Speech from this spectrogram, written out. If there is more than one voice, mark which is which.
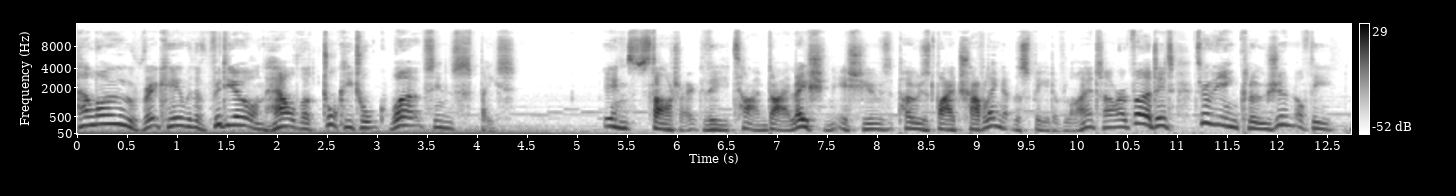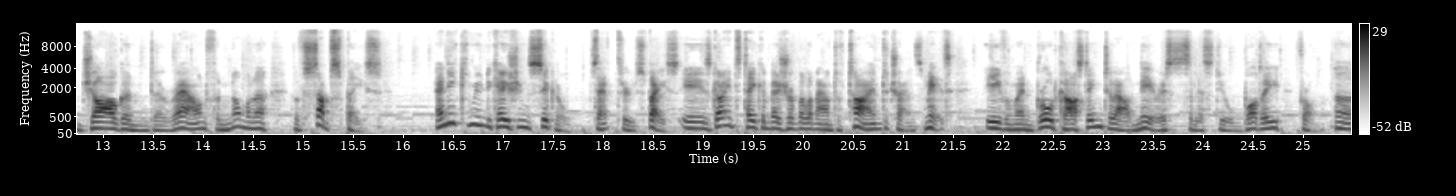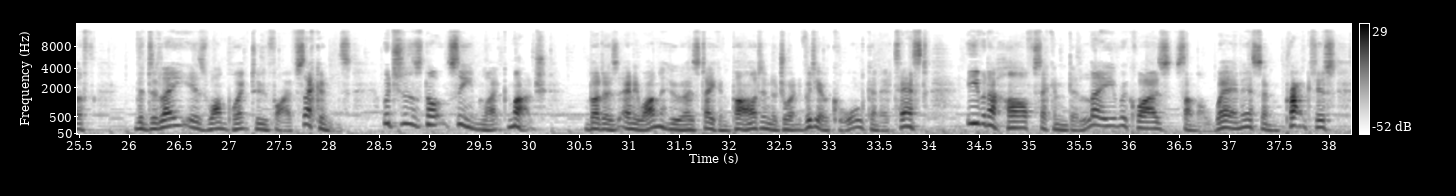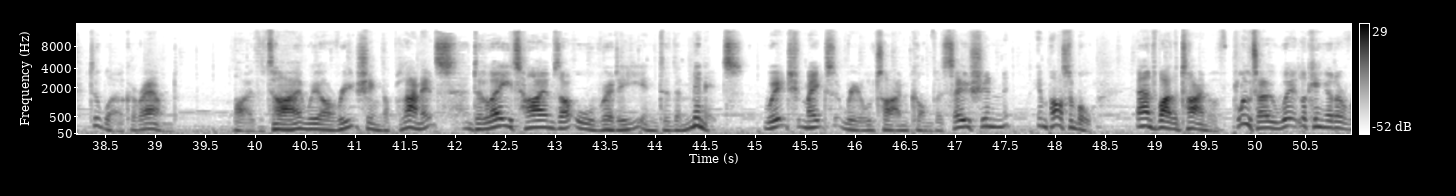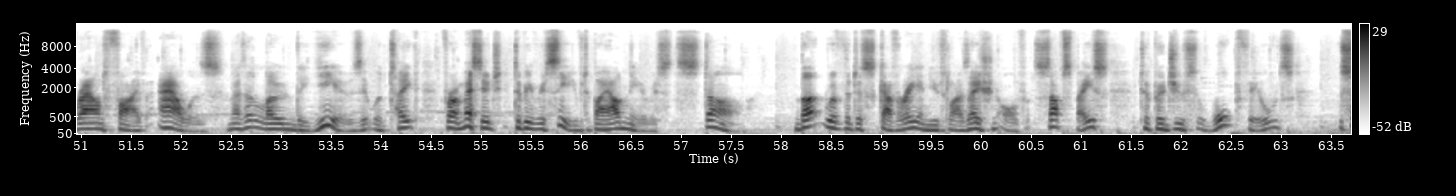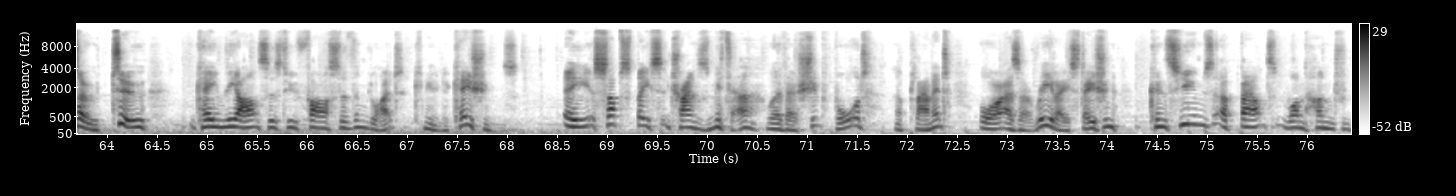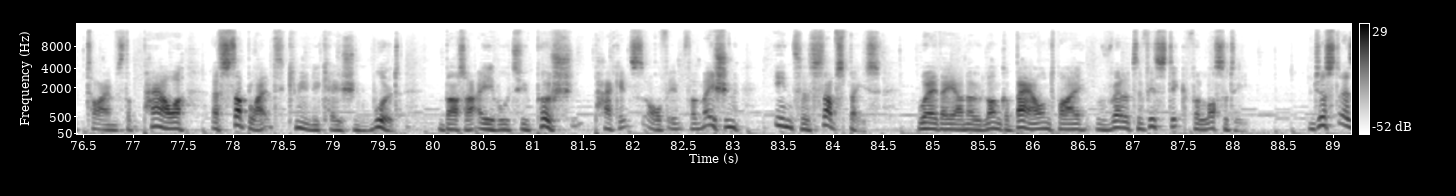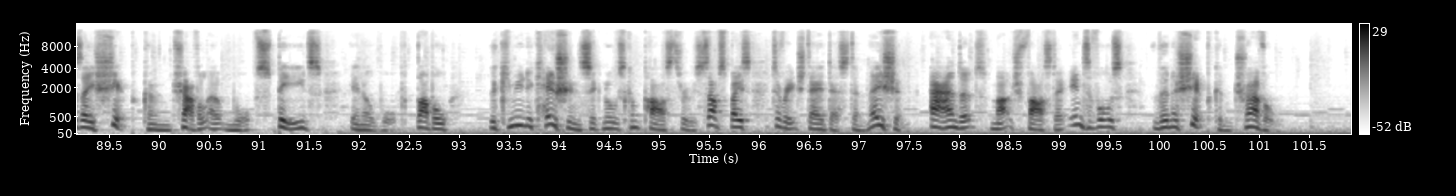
Speaker 1: Hello, Rick here with a video on how the talkie talk works in space. In Star Trek, the time dilation issues posed by travelling at the speed of light are averted through the inclusion of the jargoned around phenomena of subspace. Any communication signal sent through space is going to take a measurable amount of time to transmit, even when broadcasting to our nearest celestial body from Earth. The delay is 1.25 seconds, which does not seem like much, but as anyone who has taken part in a joint video call can attest, even a half second delay requires some awareness and practice to work around. By the time we are reaching the planets, delay times are already into the minutes, which makes real time conversation impossible. And by the time of Pluto, we're looking at around 5 hours, let alone the years it would take for a message to be received by our nearest star. But with the discovery and utilisation of subspace to produce warp fields, so too came the answers to faster than light communications. A subspace transmitter, whether shipboard, a planet, or as a relay station, consumes about 100 times the power a sublight communication would, but are able to push packets of information into subspace, where they are no longer bound by relativistic velocity. Just as a ship can travel at warp speeds in a warp bubble, the communication signals can pass through subspace to reach their destination, and at much faster intervals than a ship can travel.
